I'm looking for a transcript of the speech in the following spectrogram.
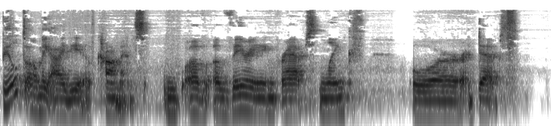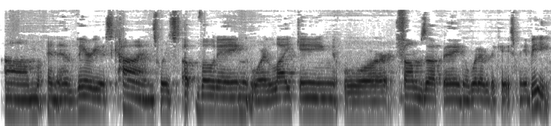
built on the idea of comments of, of varying perhaps length or depth um, and various kinds, where it's upvoting or liking or thumbs upping or whatever the case may be.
